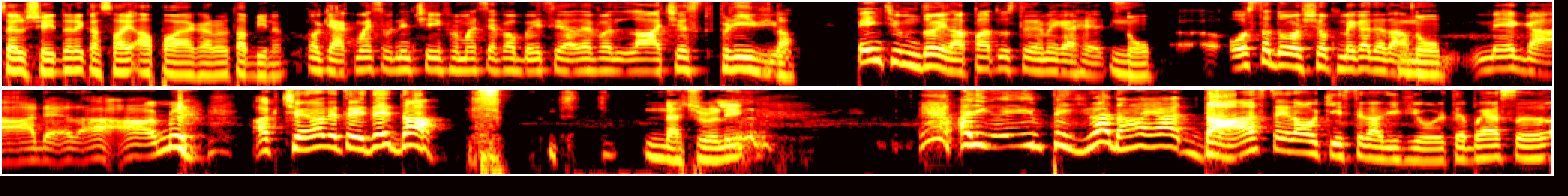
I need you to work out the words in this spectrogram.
cell shadere ca să ai apa aia care arăta bine. Ok, acum hai să vedem ce informații aveau băieții la level la acest preview. Da. Pentium 2 la 400 de MHz. Nu. Uh, 128 mega de RAM. Nu. Mega de RAM. Accelerare 3D, da. Naturally. Adică în perioada aia, da, asta era o chestie la review-uri. Trebuia să,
